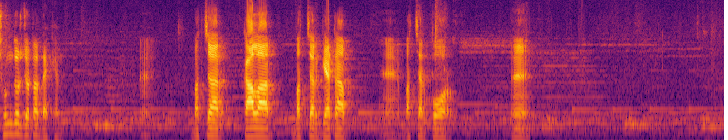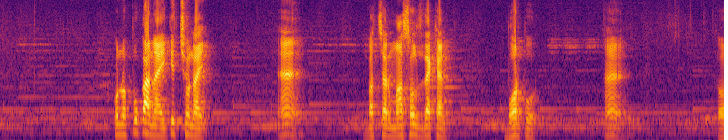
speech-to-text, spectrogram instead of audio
সৌন্দর্যটা দেখেন। বাচ্চার কালার বাচ্চার গেট আপ বাচ্চার পর হ্যাঁ কোনো পোকা নাই, কিচ্ছু নাই। হ্যাঁ? বাচ্চার মাসলস দেখেন, ভরপুর। হ্যাঁ? তো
